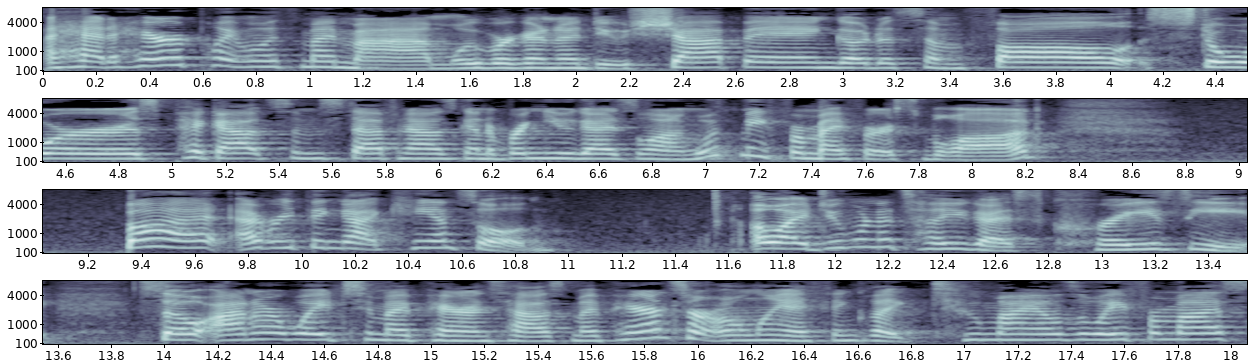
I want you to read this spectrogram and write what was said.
I had a hair appointment with my mom. We were going to do shopping, go to some fall stores, pick out some stuff, and I was going to bring you guys along with me for my first vlog. But everything got canceled. Oh, I do want to tell you guys, crazy. So on our way to my parents' house, my parents are only, I think, like two miles away from us.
